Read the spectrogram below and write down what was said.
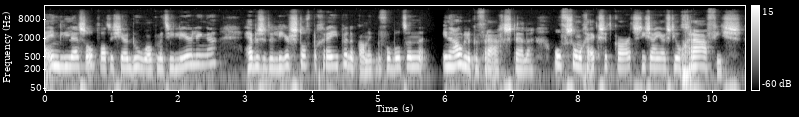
in die les op? Wat is jouw doel ook met die leerlingen? Hebben ze de leerstof begrepen? Dan kan ik bijvoorbeeld een inhoudelijke vragen stellen. Of sommige exit cards die zijn juist heel grafisch.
